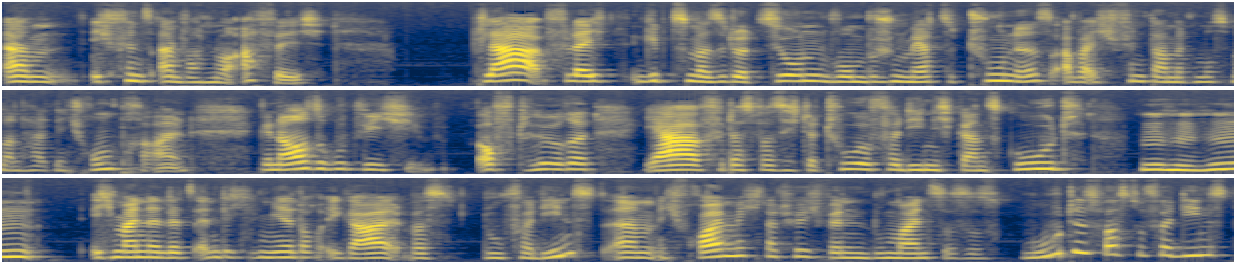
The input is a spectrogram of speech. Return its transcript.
Ähm, ich finde es einfach nur affig. Klar, vielleicht gibt es mal Situationen, wo ein bisschen mehr zu tun ist, aber ich finde, damit muss man halt nicht rumprallen. Genauso gut wie ich oft höre, ja, für das, was ich da tue, verdiene ich ganz gut. Hm, hm, hm. Ich meine, letztendlich mir doch egal, was du verdienst. Ähm, ich freue mich natürlich, wenn du meinst, dass es gut ist, was du verdienst.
